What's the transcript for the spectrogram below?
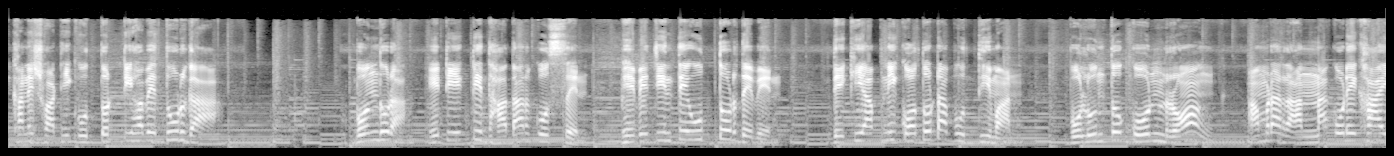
এখানে সঠিক উত্তরটি হবে দুর্গা। বন্ধুরা, এটি একটি ধাঁধার কোশ্চেন ভেবেচিন্তে উত্তর দেবেন। দেখি আপনি কতটা বুদ্ধিমান। বলুন তো, কোন রং আমরা রান্না করে খাই?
